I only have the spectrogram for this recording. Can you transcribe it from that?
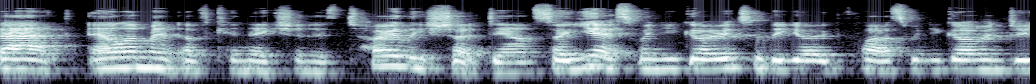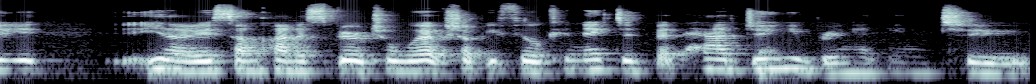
that element of connection is totally shut down. So yes, when you go to the yoga class, when you go and do you, you know some kind of spiritual workshop, you feel connected. But how do you bring it into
